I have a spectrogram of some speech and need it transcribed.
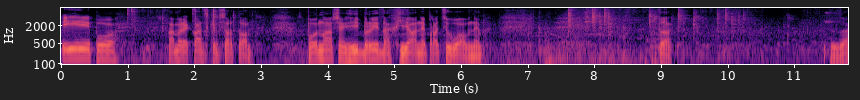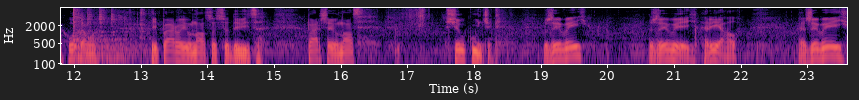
І по американським сортам. По наших гібридах я не працював ним. Так. Заходимо. І перший у нас ось, дивіться. Перший у нас щелкунчик. Живий, живий, регал. Живий,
